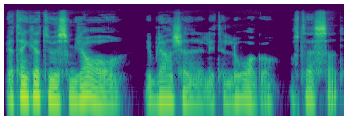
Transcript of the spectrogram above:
Jag tänker att du är som jag och ibland känner dig lite låg och stressad.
